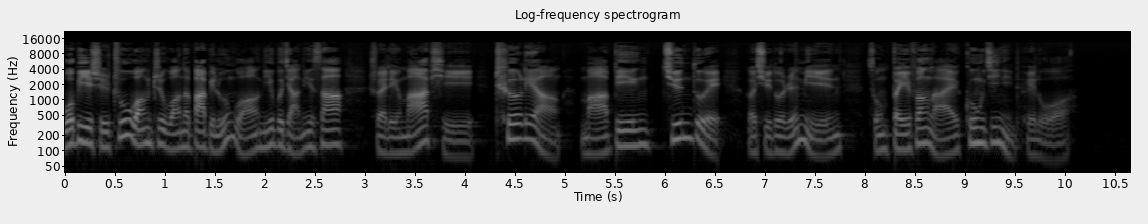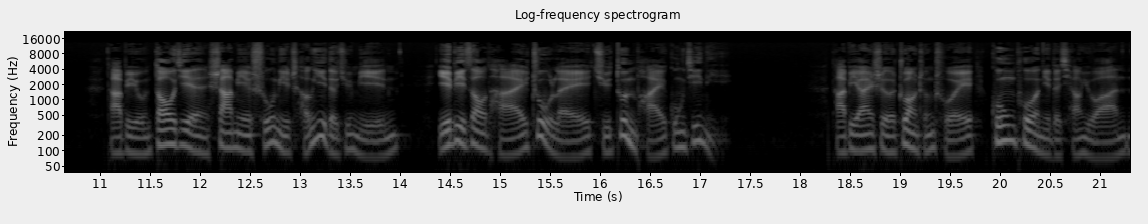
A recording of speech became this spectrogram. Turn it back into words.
我必使诸王之王的巴比伦王尼布甲尼撒率领马匹、车辆、马兵、军队和许多人民从北方来攻击你推罗。他必用刀剑杀灭属你诚意的居民，也必造台筑垒、举盾牌攻击你。他必安设撞城锤攻破你的墙垣，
